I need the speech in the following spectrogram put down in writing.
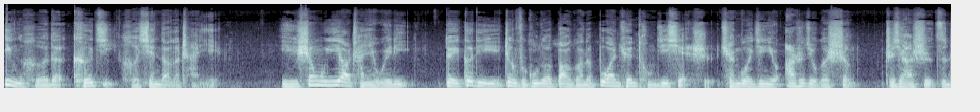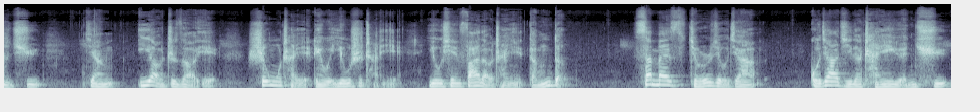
硬核的科技和先导的产业。以生物医药产业为例，对各地政府工作报告的不完全统计显示，全国已经有二十九个省、直辖市、自治区将医药制造业、生物产业列为优势产业、优先发导产业等等。三百九十九家国家级的产业园区，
